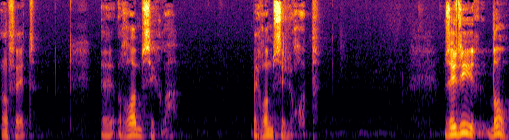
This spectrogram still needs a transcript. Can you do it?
en fait, euh, Rome, c'est quoi? Ben, Rome, c'est l'Europe. Vous allez dire, bon,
